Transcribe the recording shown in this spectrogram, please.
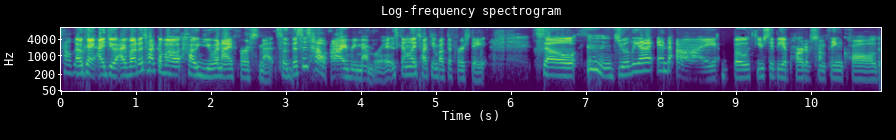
Tell the okay i do. I want to talk about how you and i first met. So this is how i remember it. It's kind of like talking about the first date. So julia and i both used to be a part of something called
